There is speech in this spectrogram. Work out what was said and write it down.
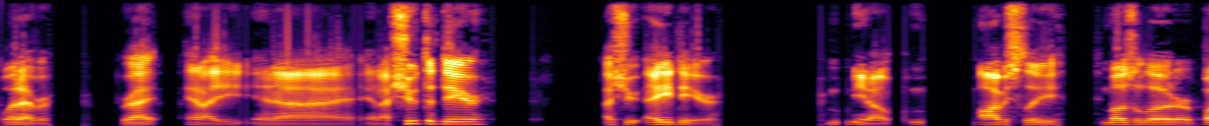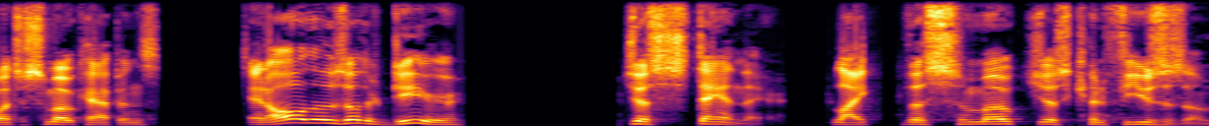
whatever, right? And I and I and I shoot the deer. I shoot a deer. You know, obviously muzzleloader, a bunch of smoke happens, and all those other deer just stand there. Like the smoke just confuses them,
